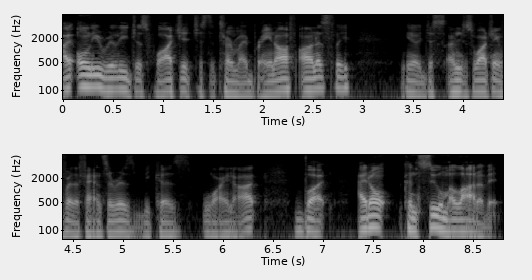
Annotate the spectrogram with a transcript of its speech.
I only really just watch it just to turn my brain off. Honestly, you know, just I'm just watching for the fan service because why not? But I don't consume a lot of it.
